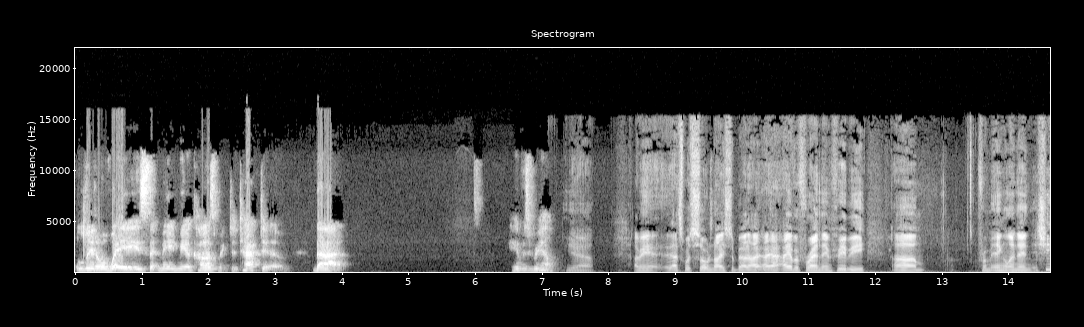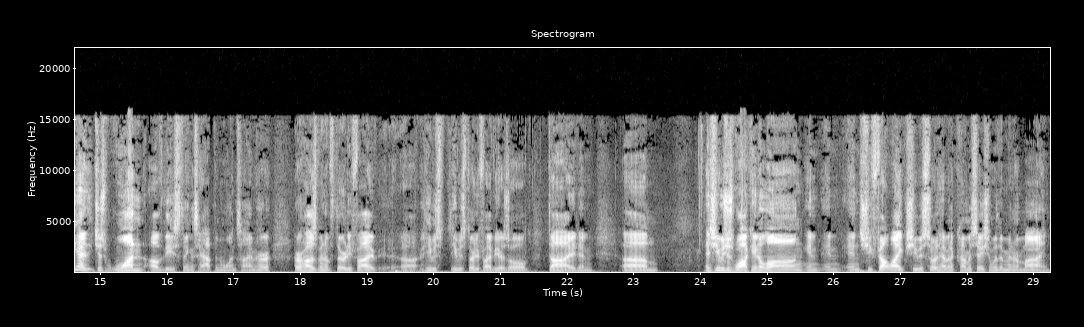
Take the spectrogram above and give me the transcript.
little ways that made me a cosmic detective that he was real. yeah i mean that's what's so nice about it i i, I have a friend named phoebe um, from England, and she had just one of these things happen one time. Her her husband of 35, uh, he was he was 35 years old, died, and um, and she was just walking along, and, and and she felt like she was sort of having a conversation with him in her mind.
